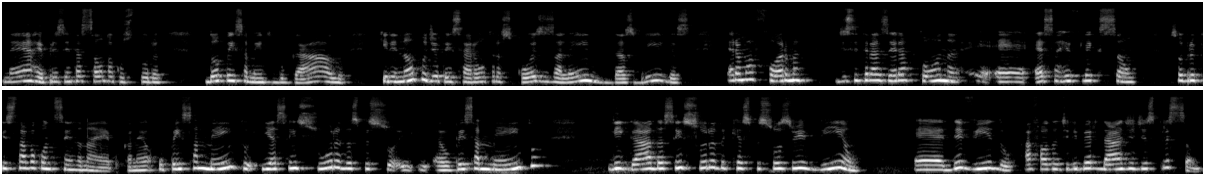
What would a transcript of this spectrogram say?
né, a representação da costura do pensamento do galo, que ele não podia pensar outras coisas além das brigas, era uma forma de se trazer à tona é, essa reflexão sobre o que estava acontecendo na época, né? O pensamento e a censura das pessoas, é, o pensamento ligado à censura do que as pessoas viviam é, devido à falta de liberdade de expressão.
